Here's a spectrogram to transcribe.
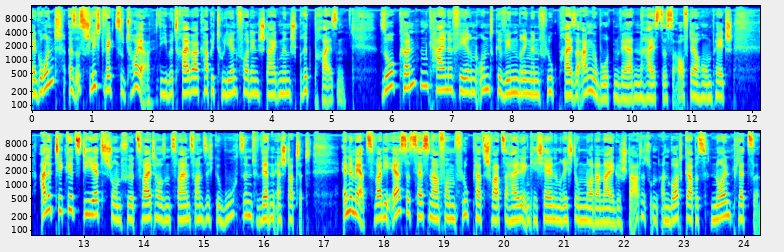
Der Grund, es ist schlichtweg zu teuer. Die Betreiber kapitulieren vor den steigenden Spritpreisen. So könnten keine fairen und gewinnbringenden Flugpreise angeboten werden, heißt es auf der Homepage. Alle Tickets, die jetzt schon für 2022 gebucht sind, werden erstattet. Ende März war die erste Cessna vom Flugplatz Schwarze Heide in Kirchhellen in Richtung Norderney gestartet und an Bord gab es neun Plätze.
